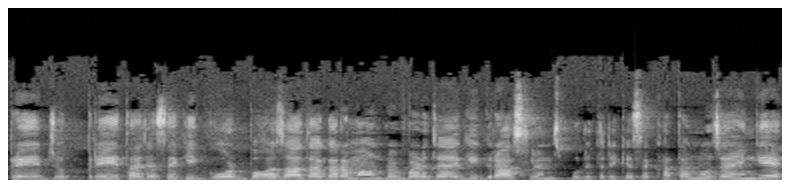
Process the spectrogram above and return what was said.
prey जो प्रे था, जैसे कि गोट बहुत ज़्यादा अगर अमाउंट में बढ़ जाएगी ग्रासलैंड्स पूरी तरीके से ख़त्म हो जाएँगे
